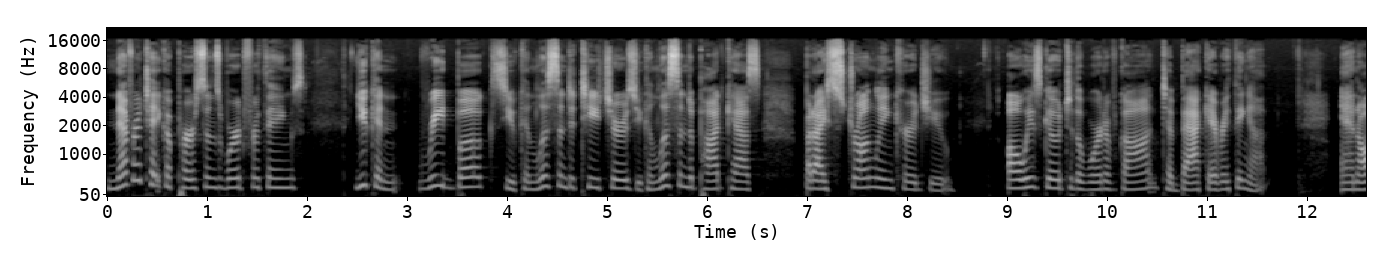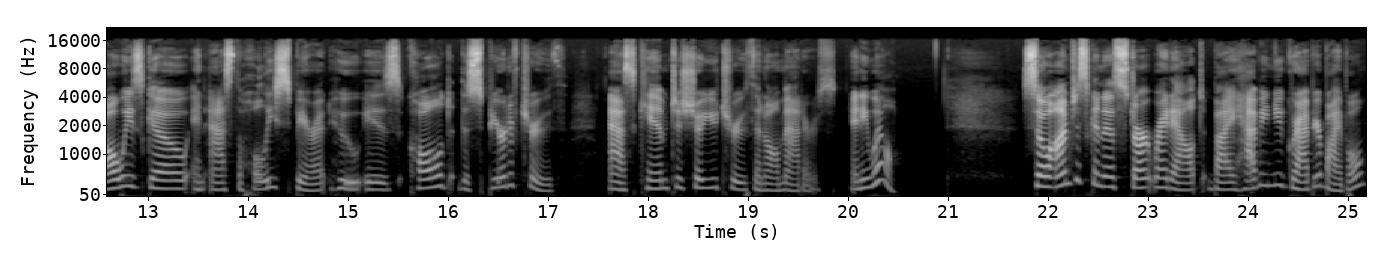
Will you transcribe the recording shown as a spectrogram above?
never take a person's word for things. You can read books, you can listen to teachers, you can listen to podcasts, but I strongly encourage you always go to the Word of God to back everything up. And always go and ask the Holy Spirit, who is called the Spirit of Truth, ask Him to show you truth in all matters, and He will. So I'm just going to start right out by having you grab your Bible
